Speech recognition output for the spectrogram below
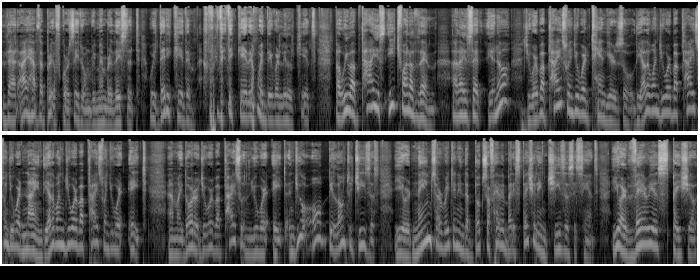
that I have the, of course, they don't remember this, that we dedicate them, we dedicate them when they were little kids, but we baptized each one of them. And I said, you know, you were baptized when you were 10 years old. The other one, you were baptized when you were nine. The other one, you were baptized when you were eight. And my daughter, you were baptized when you were eight. And you all belong to Jesus. Your names are written in the books of heaven, but especially in Jesus' hands. You are very special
